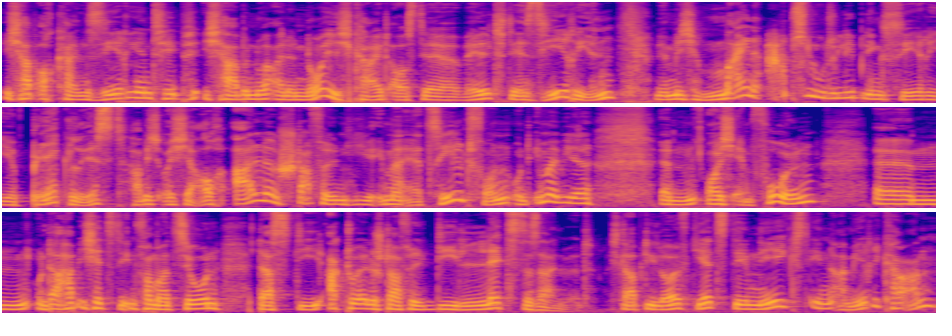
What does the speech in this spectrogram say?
Ich habe auch keinen Serientipp, ich habe nur eine Neuigkeit aus der Welt der Serien, nämlich meine absolute Lieblingsserie Blacklist. Habe ich euch ja auch alle Staffeln hier immer erzählt von und immer wieder ähm, euch empfohlen. Ähm, und da habe ich jetzt die Information, dass die aktuelle Staffel die letzte sein wird. Ich glaube, die läuft jetzt demnächst in Amerika an.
